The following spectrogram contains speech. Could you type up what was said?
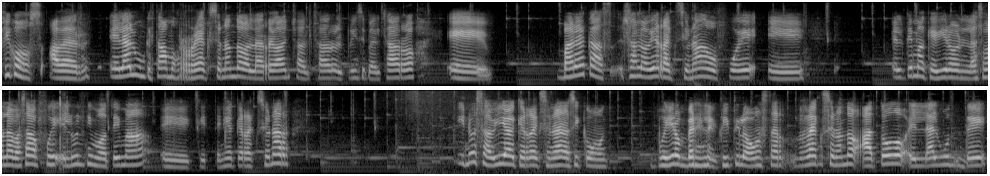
Chicos, a ver, el álbum que estábamos reaccionando a la revancha del charro, el príncipe del charro, eh, Baracas ya lo había reaccionado, fue eh, el tema que vieron la semana pasada, fue el último tema eh, que tenía que reaccionar. Y no sabía qué reaccionar, así como pudieron ver en el título, vamos a estar reaccionando a todo el álbum de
